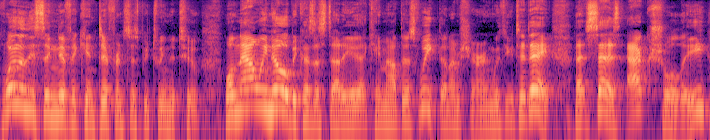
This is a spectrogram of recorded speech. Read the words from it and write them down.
What are the significant differences between the two? Well, now we know because a study that came out this week that I'm sharing with you today that says actually,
